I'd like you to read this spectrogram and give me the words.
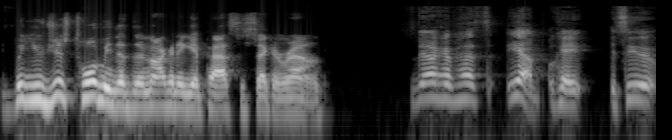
But you just told me that they're not going to get past the second round. they're not gonna pass. Yeah, okay. It's either.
